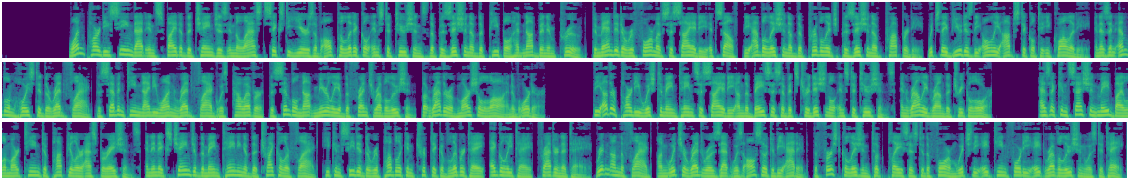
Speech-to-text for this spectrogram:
One party seeing that in spite of the changes in the last 60 years of all political institutions the position of the people had not been improved, demanded a reform of society itself, the abolition of the privileged position of property, which they viewed as the only obstacle to equality, and as an emblem hoisted the red flag the 1791 red flag was, however, the symbol not merely of the French Revolution, but rather of martial law and of order. The other party wished to maintain society on the basis of its traditional institutions, and rallied round the tricolore. As a concession made by Lamartine to popular aspirations, and in exchange of the maintaining of the tricolour flag, he conceded the republican triptych of liberté, égalité, fraternité, written on the flag, on which a red rosette was also to be added. The first collision took place as to the form which the 1848 revolution was to take.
